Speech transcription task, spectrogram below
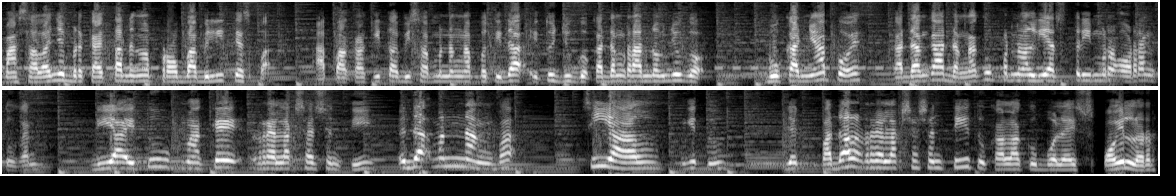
masalahnya berkaitan dengan probabilitas pak apakah kita bisa menang apa tidak itu juga kadang random juga. Bukannya apa ya kadang-kadang aku pernah lihat streamer orang tuh kan dia itu make relaxation tea tidak menang pak. Sial gitu. Padahal relaxation tea itu kalau aku boleh spoiler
